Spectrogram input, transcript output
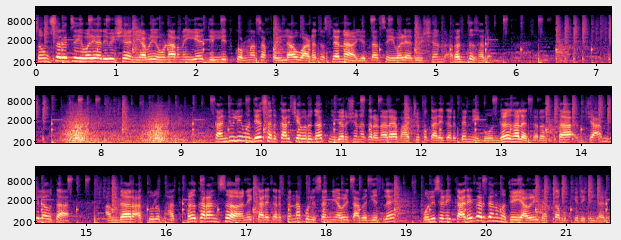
संसदेचं हिवाळी अधिवेशन यावेळी होणार नाहीये. दिल्लीत कोरोनाचा फैलाव वाढत असल्यानं यंदाचं हिवाळी अधिवेशन रद्द झालंय. कांदिवलीमध्ये सरकारच्या विरोधात निदर्शनं करणाऱ्या भाजप कार्यकर्त्यांनी गोंधळ घालत रस्ता जाम केला होता. आमदार अतुल भातखळकरांसह अनेक कार्यकर्त्यांना पोलिसांनी यावेळी ताब्यात घेतलंय. पोलीस आणि कार्यकर्त्यांमध्ये यावेळी धक्काबुक्की देखील झाली.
